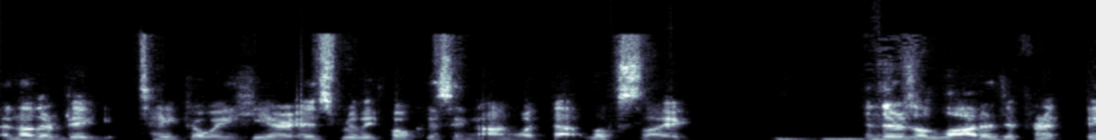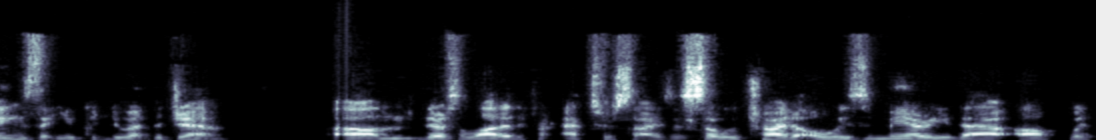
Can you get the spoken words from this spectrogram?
another big takeaway here is really focusing on what that looks like. Mm-hmm. And there's a lot of different things that you could do at the gym um, there's a lot of different exercises. So we try to always marry that up with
